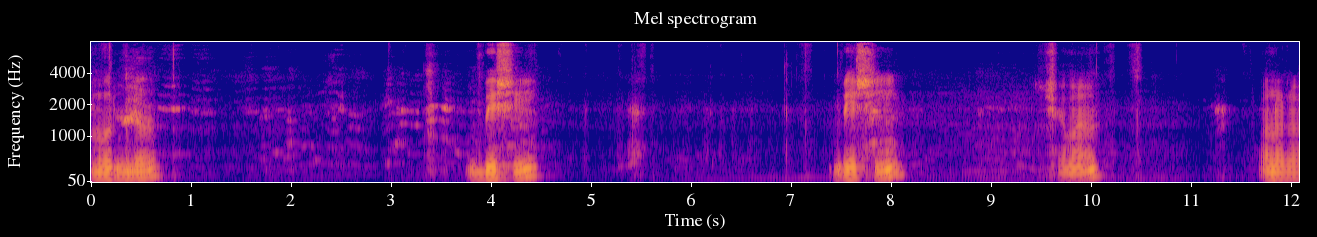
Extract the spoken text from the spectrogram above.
মূল্য বেশি বেশি, সমান পনেরো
